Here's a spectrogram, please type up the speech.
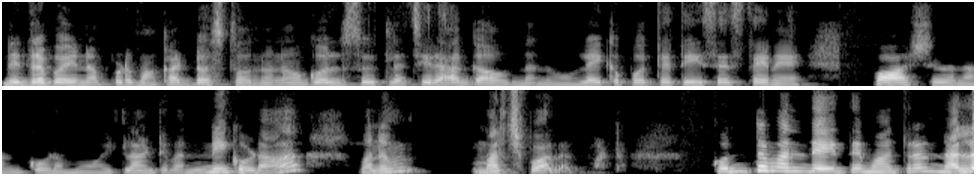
నిద్రపోయినప్పుడు మాకు అడ్డొస్తోనో గొలుసు ఇట్లా చిరాగ్గా ఉందనో లేకపోతే తీసేస్తేనే పాష్ అని అనుకోవడము ఇట్లాంటివన్నీ కూడా మనం మర్చిపోవాలన్నమాట. కొంతమంది అయితే మాత్రం నల్ల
